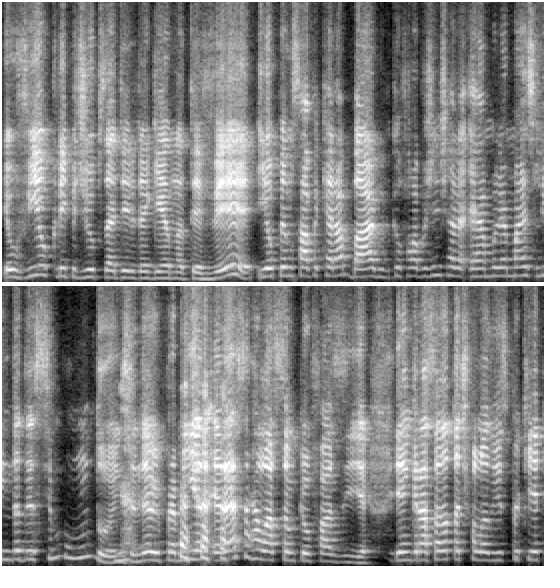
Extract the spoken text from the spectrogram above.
eu via o clipe de Oops, I Did It Again na TV e eu pensava que era a Barbie, porque eu falava, gente, ela é a mulher mais linda desse mundo, entendeu? E para mim era, era, essa relação que eu fazia. E é engraçado eu estar tá te falando isso porque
